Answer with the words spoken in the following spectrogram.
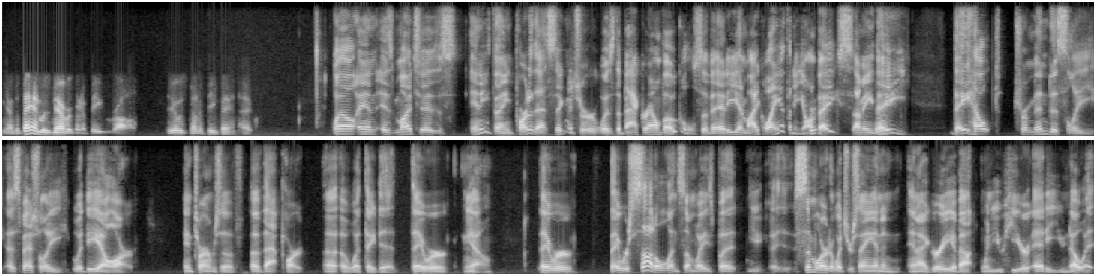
you know, the band was never going to be Roth. It was going to be Van Halen. Well, and as much as anything, part of that signature was the background vocals of Eddie and Michael Anthony on bass. I mean, Sure. they they helped tremendously, especially with DLR, in terms of of that part uh, of what they did. They were, you know, they were they were subtle in some ways, but you, uh, similar to what you're saying, and and I agree about when you hear Eddie, you know it.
